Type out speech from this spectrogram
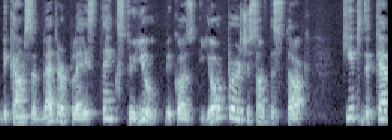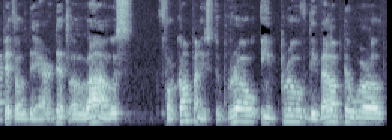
becomes a better place thanks to you because your purchase of the stock keeps the capital there that allows for companies to grow, improve, develop the world.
